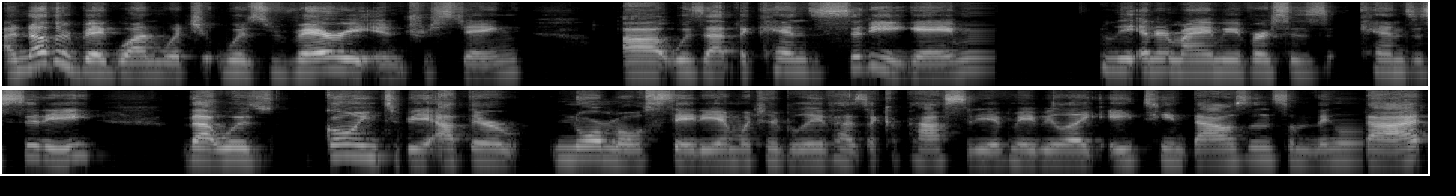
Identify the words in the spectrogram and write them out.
another big one, which was very interesting, uh, was at the Kansas City game, the Inter Miami versus Kansas City, that was going to be at their normal stadium, which I believe has a capacity of maybe like 18,000, something like that,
